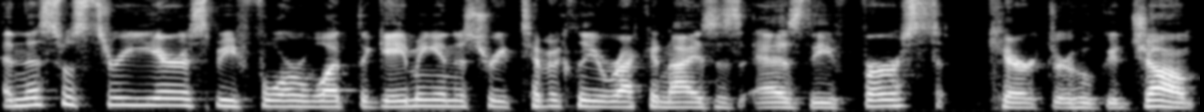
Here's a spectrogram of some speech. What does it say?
and this was three years before what the gaming industry typically recognizes as the first character who could jump,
